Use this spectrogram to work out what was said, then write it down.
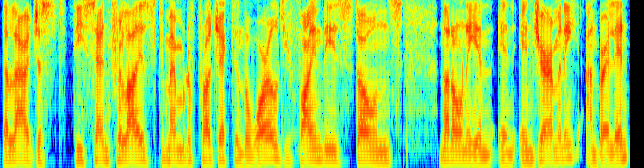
the largest decentralized commemorative project in the world. You find these stones not only in, in, in Germany and Berlin,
